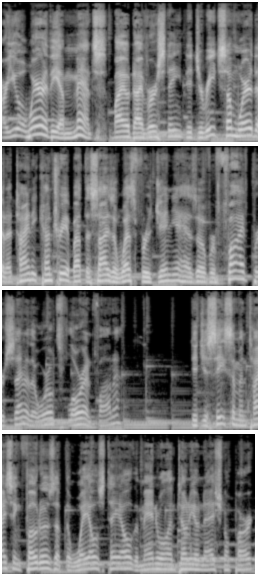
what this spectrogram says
are you aware of the immense biodiversity? Did you read somewhere that a tiny country about the size of West Virginia has over 5% of the world's flora and fauna? Did you see some enticing photos of the whale's tail, the Manuel Antonio National Park?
